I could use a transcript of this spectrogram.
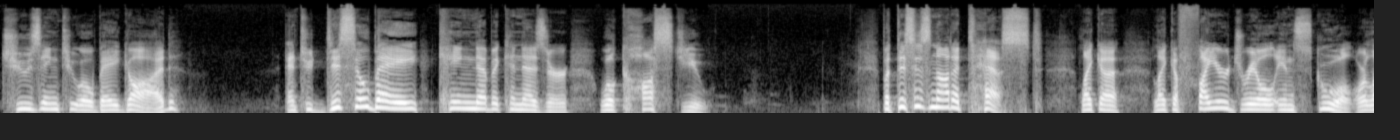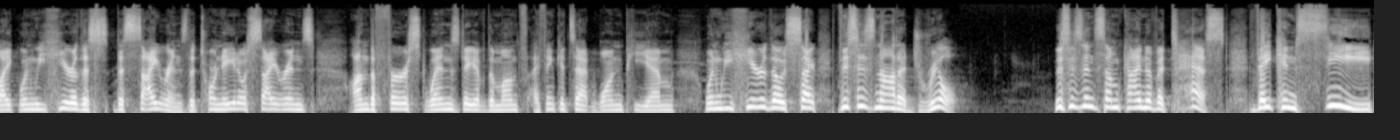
Choosing to obey God and to disobey King Nebuchadnezzar will cost you. But this is not a test like a, like a fire drill in school, or like when we hear the, the sirens, the tornado sirens on the first Wednesday of the month. I think it's at 1 p.m. When we hear those sirens, this is not a drill. This isn't some kind of a test. They can see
